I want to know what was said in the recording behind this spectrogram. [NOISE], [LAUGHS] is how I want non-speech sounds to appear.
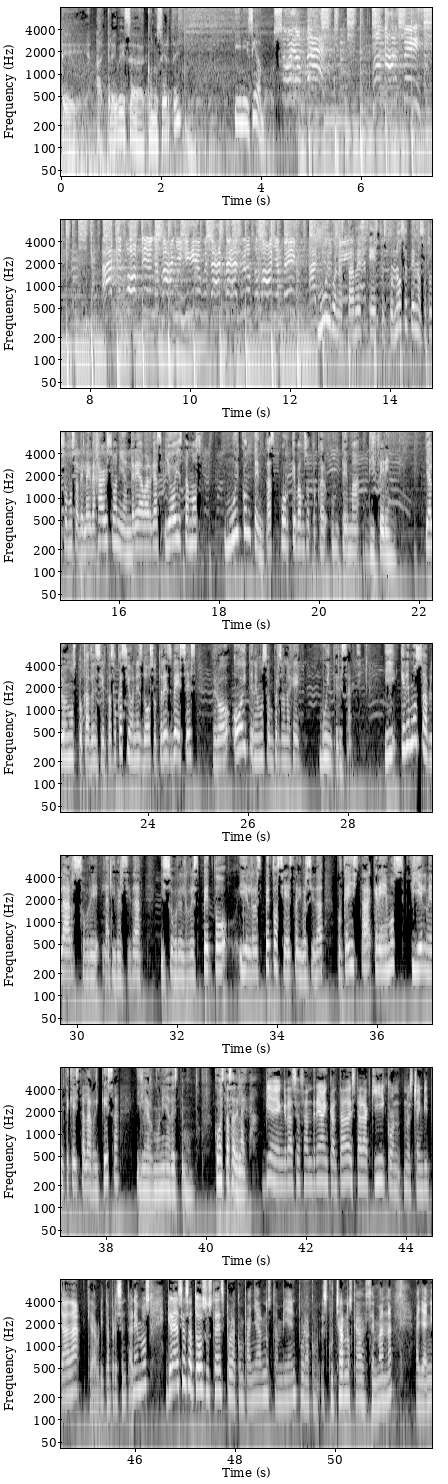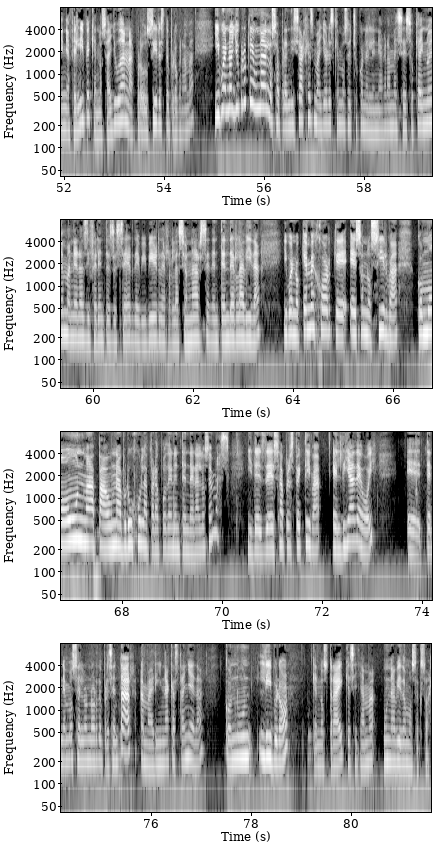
¿Te atreves a conocerte? Iniciamos. Muy buenas tardes, esto es Conócete, nosotros somos Adelaida Harrison y Andrea Vargas y hoy estamos muy contentas porque vamos a tocar un tema diferente. Ya lo hemos tocado en ciertas ocasiones, dos o tres veces, pero hoy tenemos a un personaje muy interesante. Y queremos hablar sobre la diversidad y sobre el respeto y el respeto hacia esta diversidad, porque ahí está, creemos fielmente que ahí está la riqueza y la armonía de este mundo. ¿Cómo estás, Adelaida? Bien, gracias, Andrea. Encantada de estar aquí con nuestra invitada, que ahorita presentaremos. Gracias a todos ustedes por acompañarnos también, por escucharnos cada semana allá en Niña Felipe, que nos ayudan a producir este programa. Y bueno, yo creo que uno de los aprendizajes mayores que hemos hecho con el Enneagrama es eso, que hay nueve maneras diferentes de ser, de vivir, de relacionarse, de entender la vida. Y bueno, qué mejor que eso nos sirva como un mapa, una brújula para poder entender a los demás. Y desde esa perspectiva, el día de hoy eh, tenemos el honor de presentar a Marina Castañeda con un libro que nos trae que se llama Una vida homosexual.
